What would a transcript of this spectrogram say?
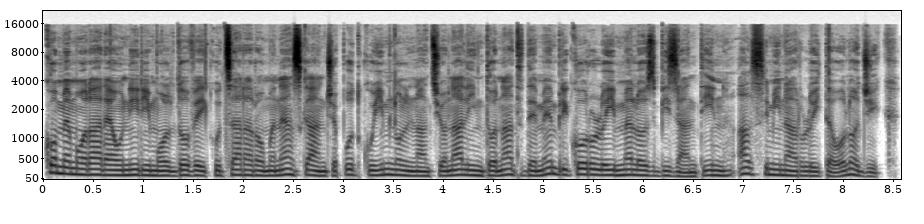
Comemorarea unirii Moldovei cu țara românească a început cu imnul național intonat de membrii corului Melos Bizantin al Seminarului Teologic.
